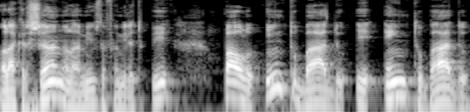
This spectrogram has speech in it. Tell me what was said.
Olá, Cristiano, olá, amigos da família Tupi. Paulo, intubado e entubado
